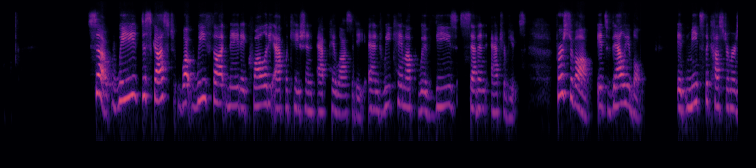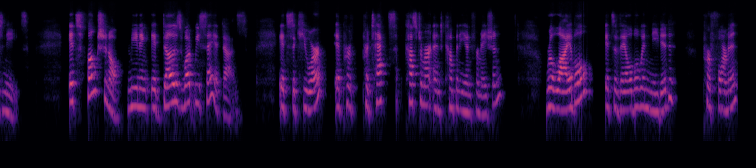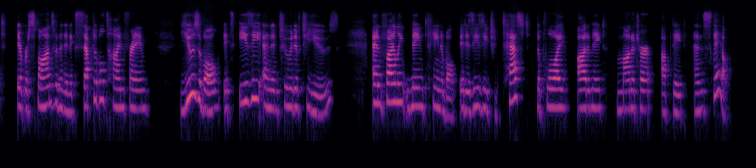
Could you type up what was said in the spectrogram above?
So we discussed what we thought made a quality application at Paylocity, and we came up with these seven attributes. First of all, it's valuable. It meets the customer's needs. It's functional, meaning it does what we say it does. It's secure. It pr protects customer and company information. Reliable. It's available when needed. Performant. It responds within an acceptable time frame. Usable. It's easy and intuitive to use. And finally, maintainable. It is easy to test, deploy, automate, monitor, update, and scale.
